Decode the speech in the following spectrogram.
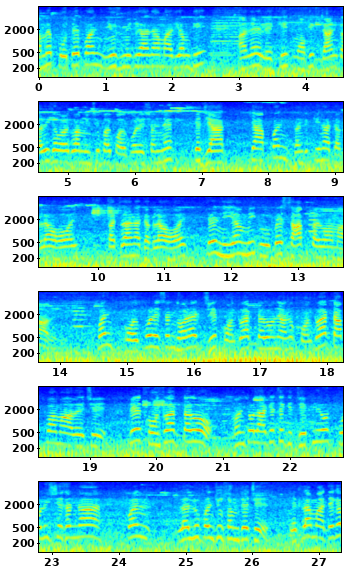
અમે પોતે પણ ન્યૂઝ મીડિયાના માધ્યમથી અને લેખિત, મૌખિક જાણ કરી છે વડોદરા મ્યુનિસિપલ કોર્પોરેશનને કે જ્યાં ક્યાં પણ ગંદકીના ઢગલા હોય, કચરાના ઢગલા હોય, તે નિયમિત રૂપે સાફ કરવામાં આવે. પણ કોર્પોરેશન દ્વારા જે કોન્ટ્રાક્ટરોને આનો કોન્ટ્રાક્ટ આપવામાં આવે છે, તે કોન્ટ્રાક્ટરો, મને તો લાગે છે કે જેપીઓ પોલીસ સ્ટેશનના પણ લલ્લુપંજુ સમજે છે. એટલા માટે કે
